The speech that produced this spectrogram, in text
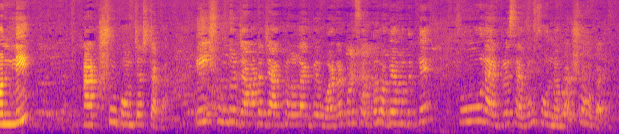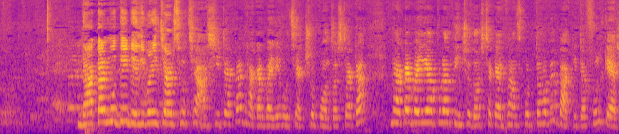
অনলি আটশো পঞ্চাশ টাকা। এই সুন্দর জামাটা যার ভালো লাগবে অর্ডার করে ফেলতে হবে আমাদেরকে। ফুল অ্যাড্রেস এবং ফোন নাম্বার সহকারে। ঢাকার মধ্যে ডেলিভারি চার্জ হচ্ছে আশি টাকা, ঢাকার বাইরে হচ্ছে একশো পঞ্চাশ টাকা। ঢাকার বাইরে আপনারা তিনশো দশ টাকা অ্যাডভান্স করতে হবে, বাকিটা full cash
